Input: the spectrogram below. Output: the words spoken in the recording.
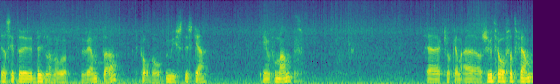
jag sitter i bilen och väntar på vår mystiska informant. Eh, klockan är 22.45.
